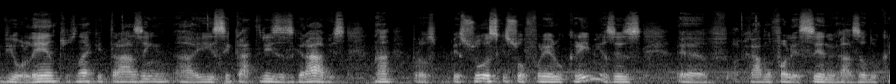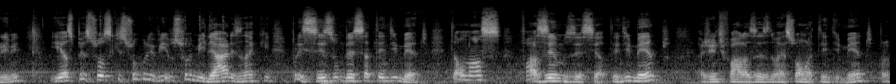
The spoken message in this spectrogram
violentos, né? que trazem aí cicatrizes graves né? para as pessoas que sofreram o crime, às vezes é, acabam falecendo em razão do crime, e as pessoas que sobrevivem, os familiares né? que precisam desse atendimento. Então, nós fazemos esse atendimento, a gente fala, às vezes, não é só um atendimento para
